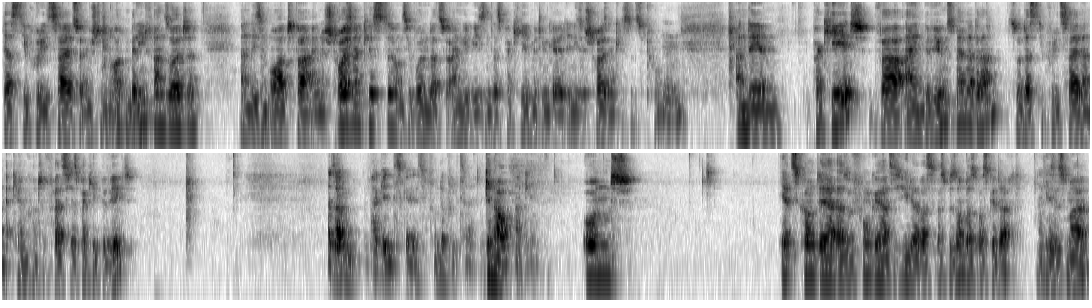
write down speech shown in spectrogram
dass die Polizei zu einem bestimmten Ort in Berlin fahren sollte. An diesem Ort war eine Streusandkiste und sie wurden dazu angewiesen, das Paket mit dem Geld in diese Streusandkiste zu tun. Mhm. An dem Paket war ein Bewegungsmelder dran, sodass die Polizei dann erkennen konnte, falls sich das Paket bewegt. Also ein Paket des Geldes von der Polizei. Genau. Okay. Und jetzt kommt der, also Funke hat sich wieder was, was Besonderes ausgedacht, okay. dieses Mal.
